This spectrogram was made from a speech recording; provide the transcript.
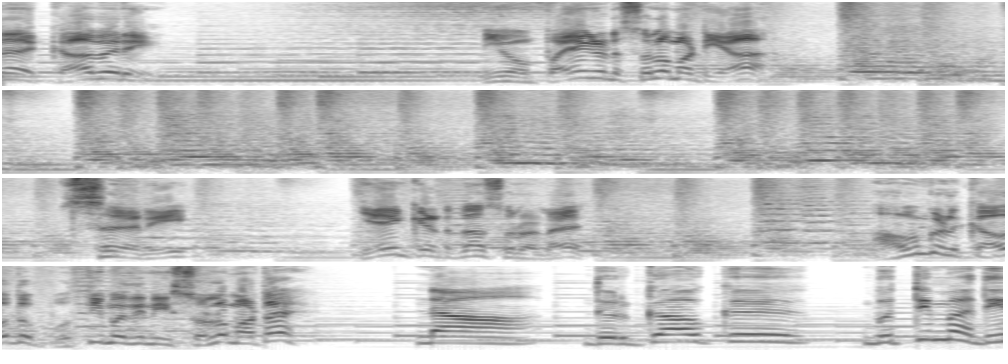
என்ன காவேரி? நீ உன் பையன்கிட்ட சொல்ல மாட்டியா? சரி ஏன் கிட்ட தான் சொல்லல? அவங்களுக்காவது புத்திமதி நீ சொல்ல மாட்ட? நான் துர்காவுக்கு புத்திமதி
